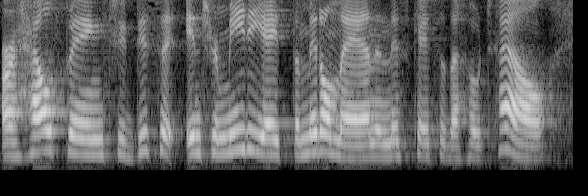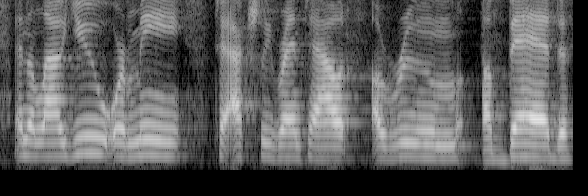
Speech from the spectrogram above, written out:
are helping to disintermediate the middleman, in this case of the hotel, and allow you or me to actually rent out a room, a bed,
